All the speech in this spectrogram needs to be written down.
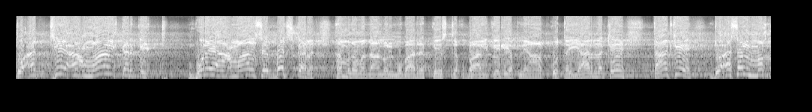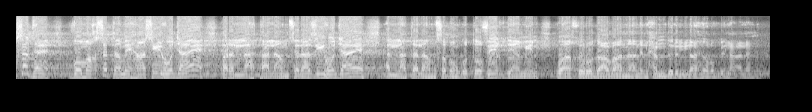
تو اچھے اعمال کر کے برے اعمال سے بچ کر ہم رمضان المبارک کے استقبال کے لیے اپنے آپ کو تیار رکھیں تاکہ جو اصل مقصد ہے وہ مقصد ہمیں حاصل ہو جائے اور اللہ تعالیٰ ہم سے راضی ہو جائے۔ اللہ تعالیٰ ہم سبوں کو توفیق دے امین وآخر دعوانا الحمد للہ رب العالمین۔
